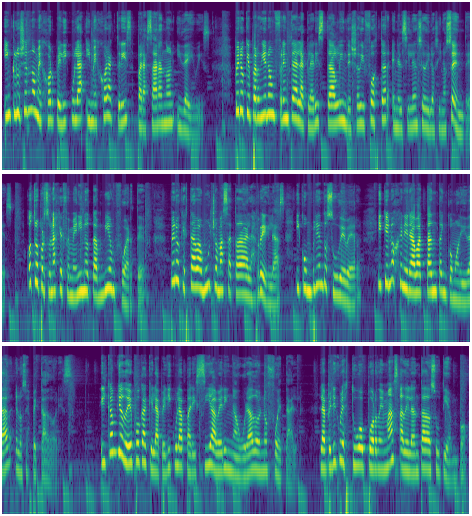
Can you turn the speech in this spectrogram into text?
incluyendo Mejor Película y Mejor Actriz para Sarandon y Davis, pero que perdieron frente a la Clarice Starling de Jodie Foster en El silencio de los inocentes. Otro personaje femenino también fuerte, pero que estaba mucho más atada a las reglas y cumpliendo su deber, y que no generaba tanta incomodidad en los espectadores. El cambio de época que la película parecía haber inaugurado no fue tal. La película estuvo por demás adelantada a su tiempo,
